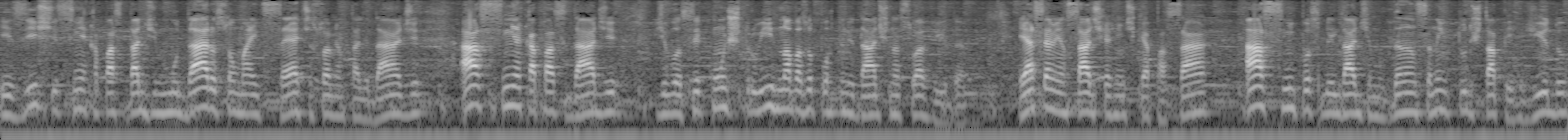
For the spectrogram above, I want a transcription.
existe sim a capacidade de mudar o seu mindset, a sua mentalidade, há sim a capacidade de você construir novas oportunidades na sua vida. Essa é a mensagem que a gente quer passar. Há sim possibilidade de mudança, nem tudo está perdido.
